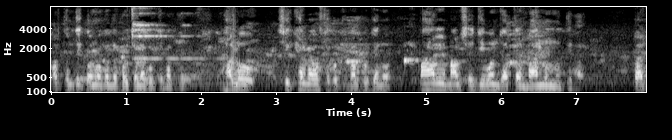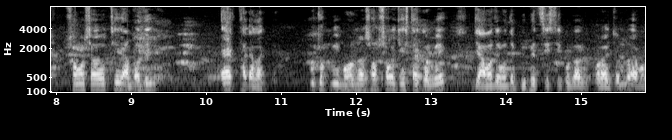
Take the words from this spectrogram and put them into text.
অর্থনৈতিক কর্মকাণ্ড পরিচালনা করতে পারব। ভালো শিক্ষার ব্যবস্থা করতে পারব যেন পাহাড়ের মানুষের জীবনযাত্রার মান উন্নতি হয়। বাট সমস্যা হচ্ছে আমাদের এক থাকা লাগবে। কুচক্রী মহলরা সবসময় চেষ্টা করবে যে আমাদের মধ্যে বিভেদ সৃষ্টি করার জন্য এবং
